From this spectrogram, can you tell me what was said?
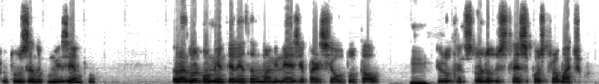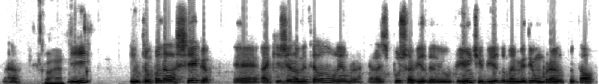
que eu estou usando como exemplo, ela normalmente ela entra numa amnésia parcial ou total, hum. pelo transtorno do estresse pós-traumático. Né? Correto. E, então, quando ela chega, é, aqui geralmente ela não lembra. Ela diz, puxa vida, eu vi um indivíduo, mas me deu um branco e tal.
